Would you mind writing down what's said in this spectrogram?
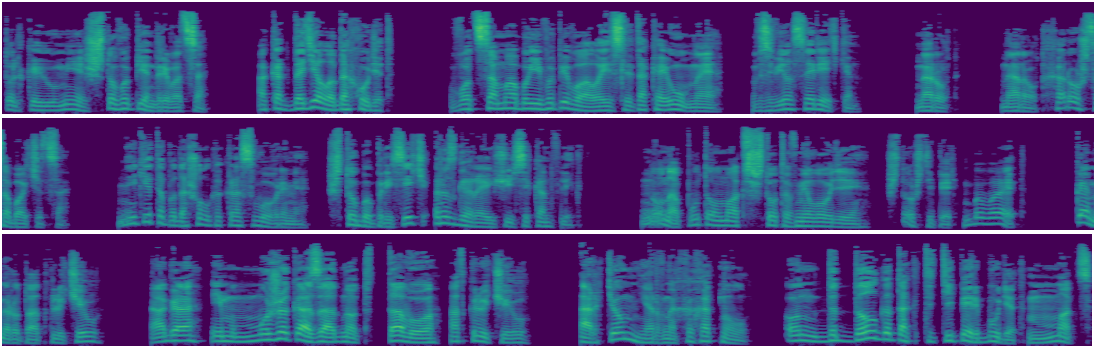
Только и умеешь, что выпендриваться. А когда дело доходит? Вот сама бы и выпивала, если такая умная, — взвелся Редькин. Народ, народ, хорош собачиться. Никита подошел как раз вовремя, чтобы пресечь разгорающийся конфликт. Ну, напутал Макс что-то в мелодии. Что ж теперь, бывает. Камеру-то отключил, Ага, им мужика заодно того отключил. Артем нервно хохотнул. Он долго так-то теперь будет, Макс?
